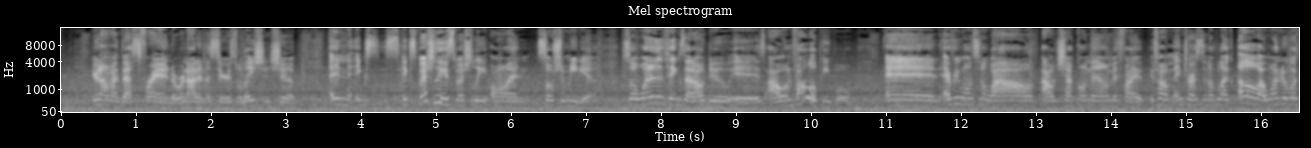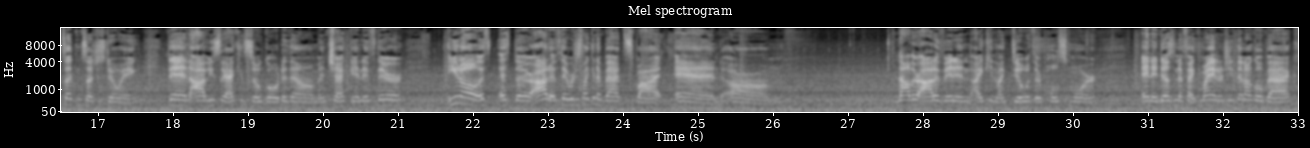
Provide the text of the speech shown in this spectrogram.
you're not my best friend or we're not in a serious relationship. And ex- especially especially on social media. So one of the things that i'll do is i'll unfollow people. And every once in a while i'll check on them. If i if i'm interested i'm like oh i wonder what such and such is doing. Then obviously i can still go to them and check. In if they're you know if if they're out if they were just like in a bad spot and um now they're out of it and I can like deal with their post more and it doesn't affect my energy, then I'll go back.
